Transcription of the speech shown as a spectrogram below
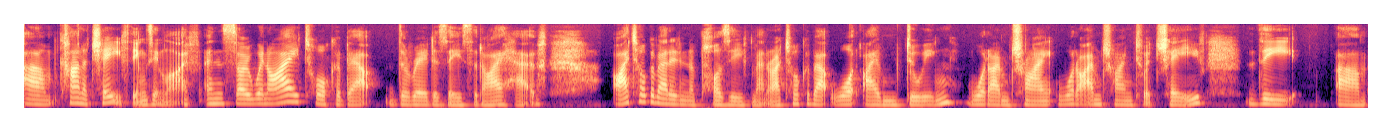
Um, can't achieve things in life. And so when I talk about the rare disease that I have, I talk about it in a positive manner. I talk about what I'm doing, what I'm trying, what I'm trying to achieve, the um,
